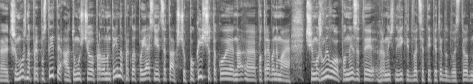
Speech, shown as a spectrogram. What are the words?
е, Чи можна припустити? А тому, що парламентарі, наприклад, пояснюють це так, що поки що такої е, потреби немає. Чи можливо понизити граничний вік від 25 до 21?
